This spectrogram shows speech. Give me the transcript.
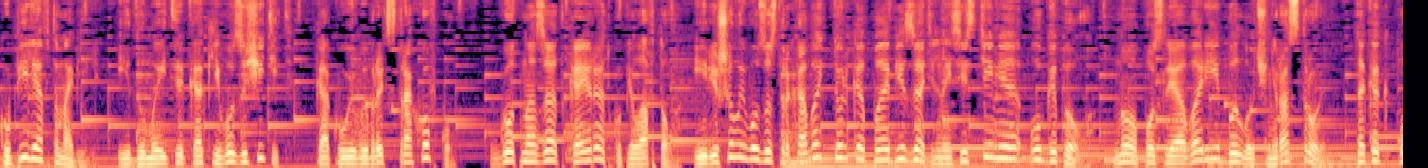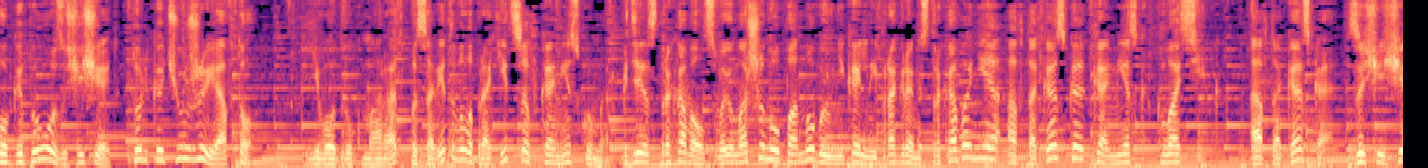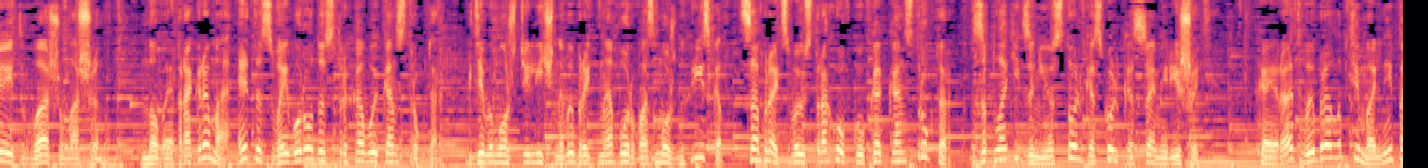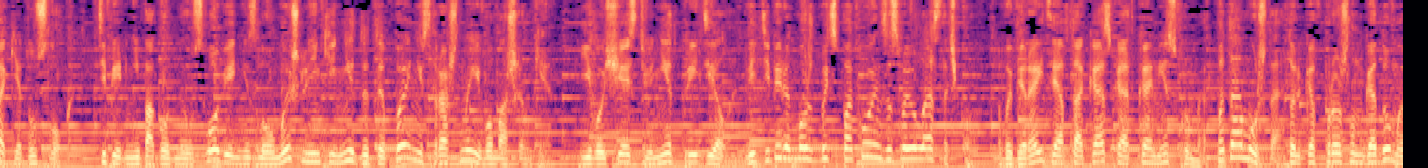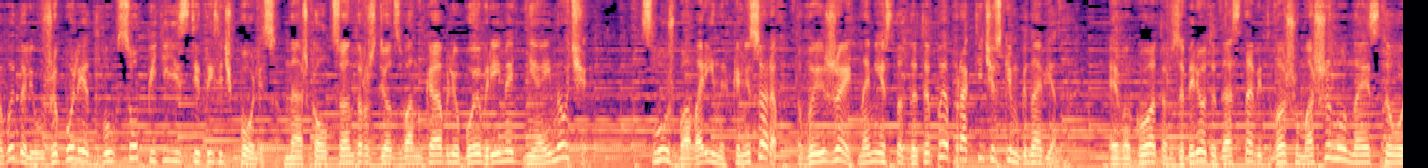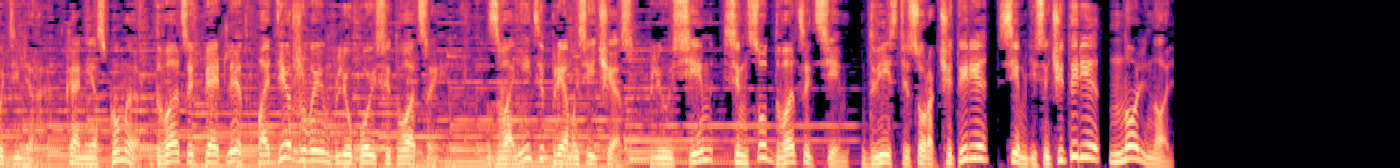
Купили автомобиль и думаете, как его защитить? Какую выбрать страховку? Год назад Кайрат купил авто и решил его застраховать только по обязательной системе ОГПО. Но после аварии был очень расстроен, так как ОГПО защищает только чужие авто. Его друг Марат посоветовал обратиться в Камискумер, где страховал свою машину по новой уникальной программе страхования «Автокаска Камеск Классик». Автокаска защищает вашу машину. Новая программа – это своего рода страховой конструктор, где вы можете лично выбрать набор возможных рисков, собрать свою страховку как конструктор, заплатить за нее столько, сколько сами решите. Кайрат выбрал оптимальный пакет услуг. Теперь ни погодные условия, ни злоумышленники, ни ДТП не страшны его машинке. Его счастью нет предела, ведь теперь он может быть спокоен за свою ласточку. Выбирайте автокаска от Камискума, потому что только в прошлом году мы выдали уже более 250 тысяч полисов. Наш колл-центр ждет звонка в любое время дня и ночи. Служба аварийных комиссаров выезжает на место ДТП практически мгновенно. Эвакуатор заберет и доставит вашу машину на СТО дилера. Камескомер 25 лет поддерживаем в любой ситуации. Звоните прямо сейчас. Плюс 7 727 244 74 00.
